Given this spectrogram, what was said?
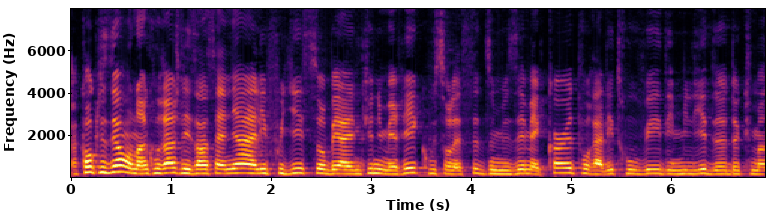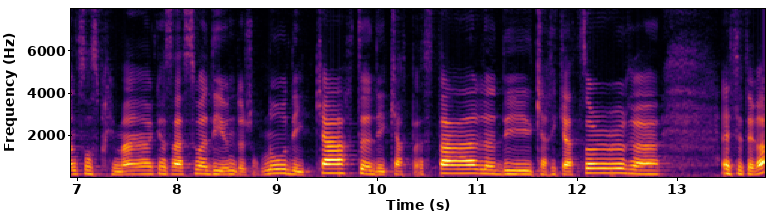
En conclusion, on encourage les enseignants à aller fouiller sur BANQ numérique ou sur le site du musée McCurt pour aller trouver des milliers de documents de sources primaires, que ce soit des unes de journaux, des cartes, des cartes postales, des caricatures, euh, etc.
